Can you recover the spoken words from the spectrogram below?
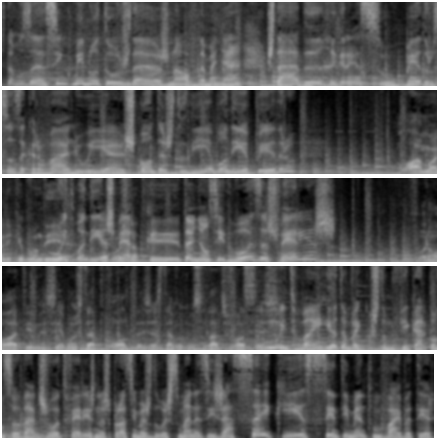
Estamos a 5 minutos das 9 da manhã. Está de regresso Pedro Sousa Carvalho e as contas do dia. Bom dia, Pedro. Olá, Mónica, bom dia. Muito bom dia. É Espero que tenham sido boas as férias foram ótimas. É bom estar de volta, já estava com saudades vossas. Muito bem, eu também costumo ficar com saudades. Vou de férias nas próximas duas semanas e já sei que esse sentimento me vai bater.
